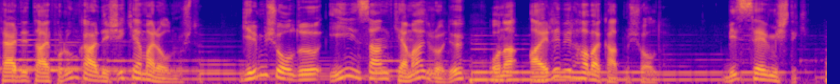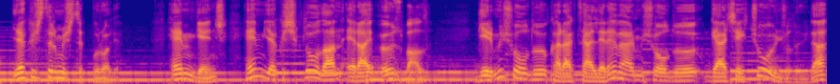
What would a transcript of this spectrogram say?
Ferdi Tayfur'un kardeşi Kemal olmuştu. Girmiş olduğu iyi insan Kemal rolü ona ayrı bir hava katmış oldu. Biz sevmiştik, yakıştırmıştık bu rolü. Hem genç hem yakışıklı olan Eray Özbal, girmiş olduğu karakterlere vermiş olduğu gerçekçi oyunculuğuyla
